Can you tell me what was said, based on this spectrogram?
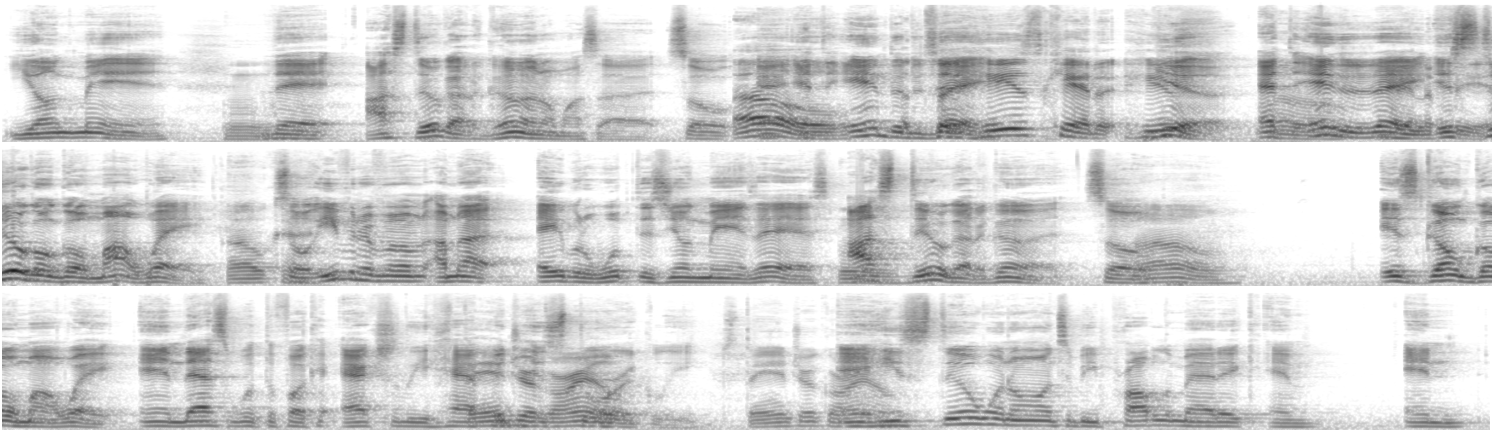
young man, that I still got a gun on my side. So at, at the end of the day, Oh, his cat, his, yeah, at the um, end of the day, benefit. it's still gonna go my way. Okay. So even if I'm, I'm not able to whoop this young man's ass, I still got a gun. So Oh, it's gonna go my way, and that's what the fuck actually happened your ground. historically stand your ground. and he still went on to be problematic and and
